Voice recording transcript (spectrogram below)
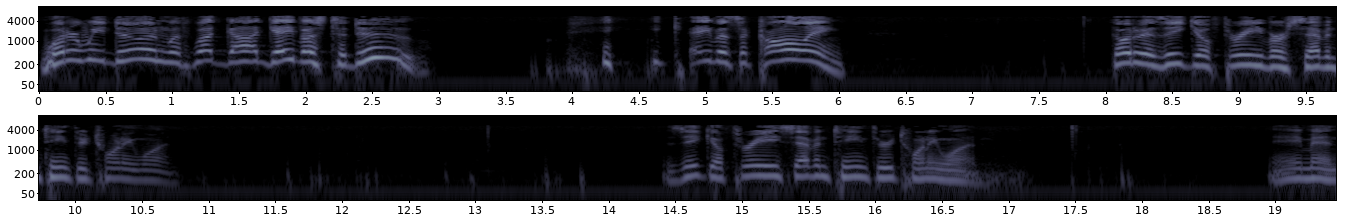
What are we doing with what God gave us to do? He gave us a calling. Go to Ezekiel 3, verse 17 through 21. Ezekiel 3, 17 through 21. Amen.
